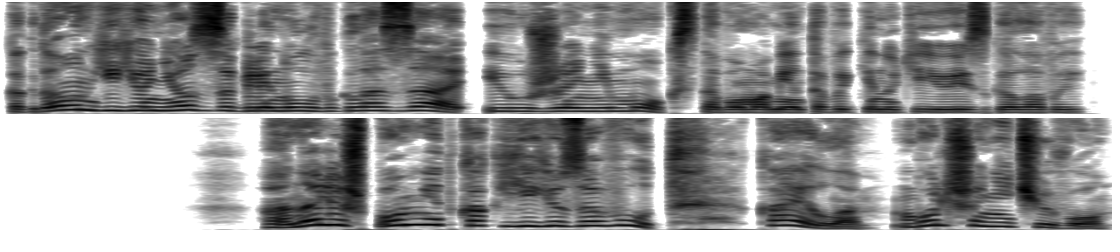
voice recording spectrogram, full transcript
Когда он ее нес, заглянул в глаза и уже не мог с того момента выкинуть ее из головы. Она лишь помнит, как ее зовут. Кайла, больше ничего.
